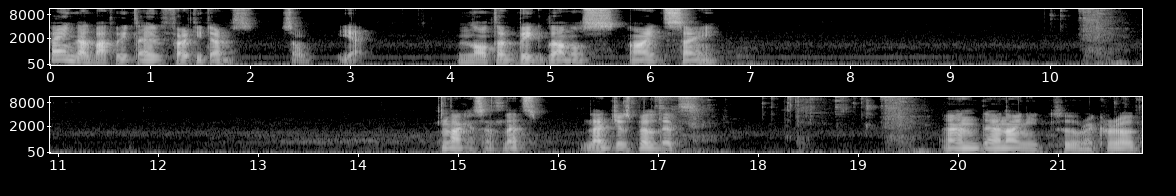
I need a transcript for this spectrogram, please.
paying that bat will take uh, 30 turns. So, yeah. Not a big bonus, I'd say. Like I said, let's let's just build it. And then I need to recruit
